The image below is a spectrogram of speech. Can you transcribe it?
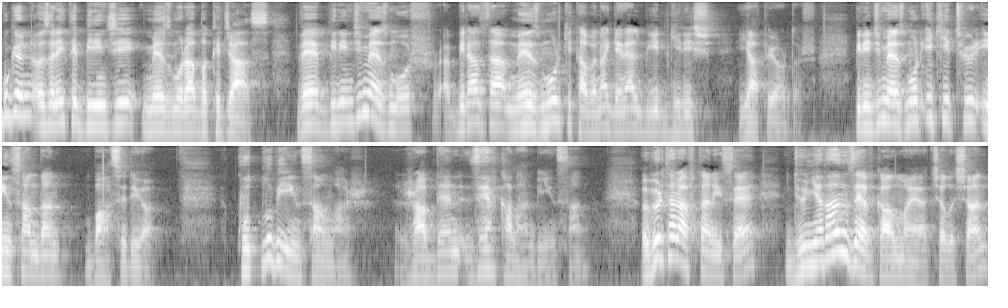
Bugün özellikle birinci mezmura bakacağız. Ve birinci mezmur biraz da mezmur kitabına genel bir giriş yapıyordur. Birinci mezmur iki tür insandan bahsediyor. Kutlu bir insan var, Rab'den zevk alan bir insan. Öbür taraftan ise dünyadan zevk almaya çalışan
